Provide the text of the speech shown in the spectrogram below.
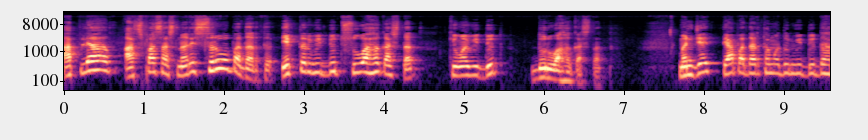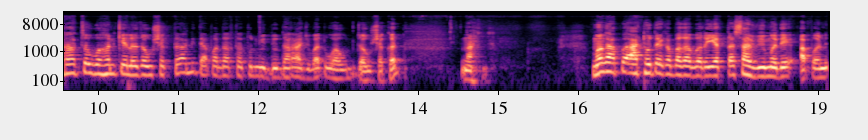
आपल्या आसपास असणारे सर्व पदार्थ एकतर विद्युत सुवाहक असतात किंवा विद्युत दुर्वाहक असतात. म्हणजे त्या पदार्थामधून विद्युतधाराचं वहन केलं जाऊ शकतं आणि त्या पदार्थातून विद्युतधारा अजिबात वाहून जाऊ शकत नाही. मग आपण आठवतंय का बघा बरं इयत्ता सहावीमध्ये आपण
